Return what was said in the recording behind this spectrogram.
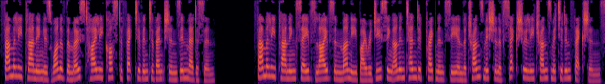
Family planning is one of the most highly cost-effective interventions in medicine. Family planning saves lives and money by reducing unintended pregnancy and the transmission of sexually transmitted infections.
